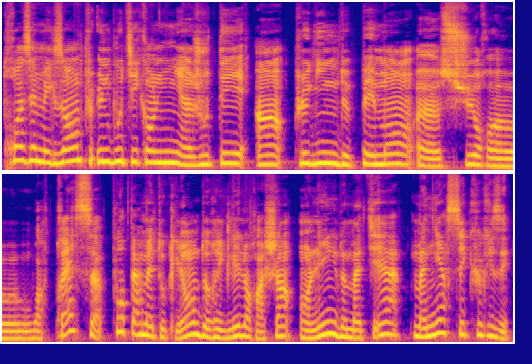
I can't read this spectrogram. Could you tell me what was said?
Troisième exemple, une boutique en ligne a ajouté un plugin de paiement euh, sur euh, WordPress pour permettre aux clients de régler leur achat en ligne de manière sécurisée.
